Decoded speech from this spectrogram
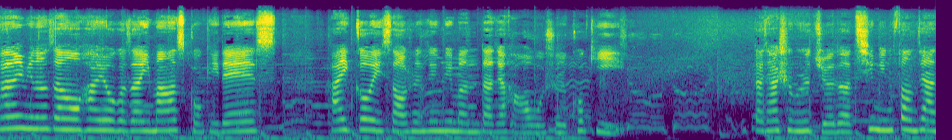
嗨，皆さんおはようございます。Cookie です。嗨，各位小神经病们，大家好，我是 Cookie。大家是不是觉得清明放假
